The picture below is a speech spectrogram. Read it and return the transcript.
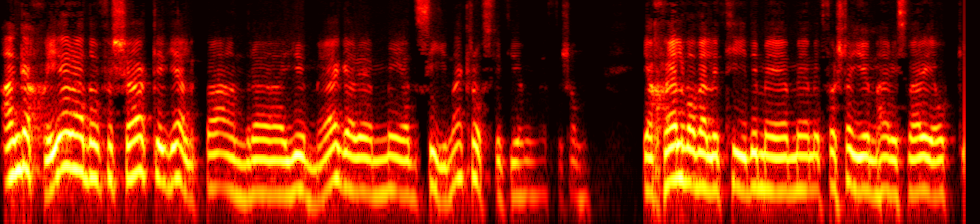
engagerad och försöker hjälpa andra gymägare med sina crossfit-gym eftersom jag själv var väldigt tidig med, med mitt första gym här i Sverige och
